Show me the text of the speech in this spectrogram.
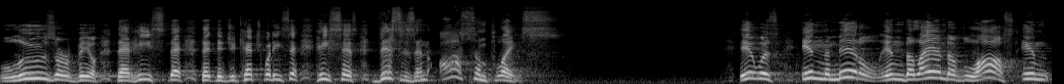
Loserville that he that, that did you catch what he said? He says, This is an awesome place. It was in the middle, in the land of lost, in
